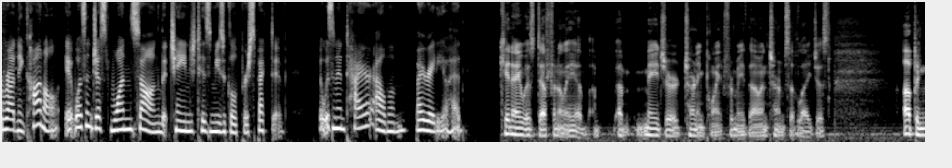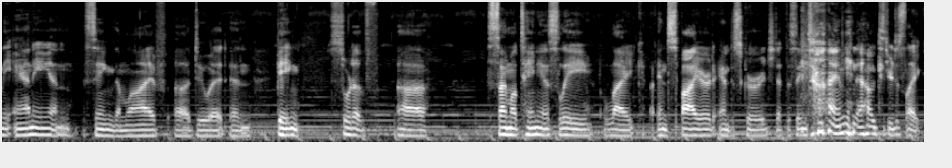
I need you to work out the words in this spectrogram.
For Rodney Connell, it wasn't just one song that changed his musical perspective. It was an entire album by Radiohead. Kid A was definitely a, a, major turning point for me, though, in terms of like just upping the ante and seeing them live uh, do it and being sort of uh, simultaneously like inspired and discouraged at the same time, you know, because you're just like,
